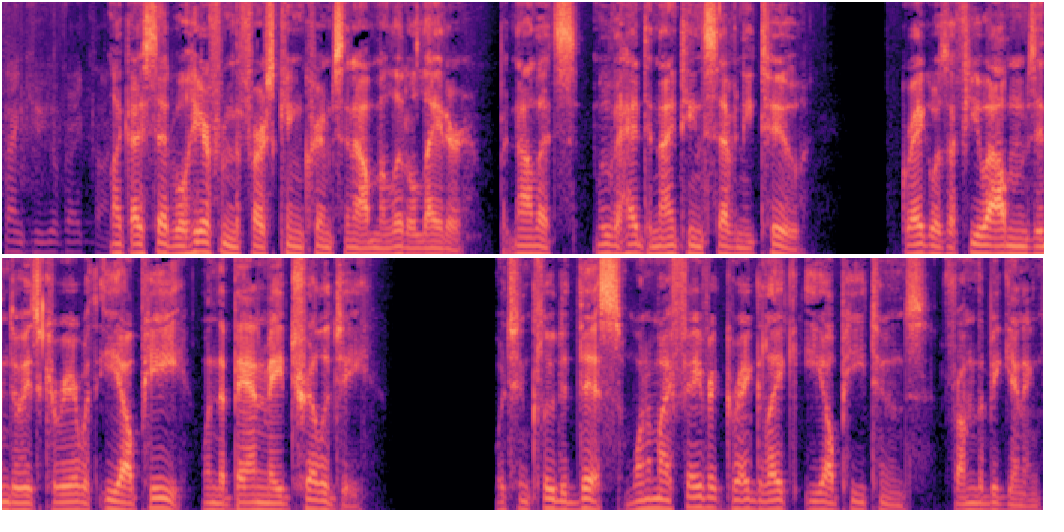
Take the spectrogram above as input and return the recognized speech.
Thank you. You're very kind. Like I said, we'll hear from the first King Crimson album a little later, but now let's move ahead to 1972. Greg was a few albums into his career with ELP when the band made Trilogy, which included this, one of my favorite Greg Lake ELP tunes, From the Beginning.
